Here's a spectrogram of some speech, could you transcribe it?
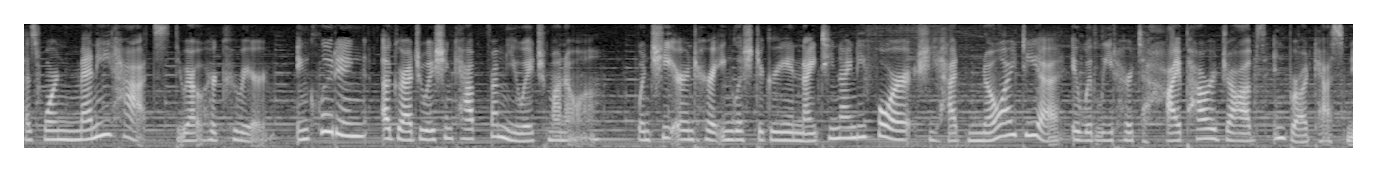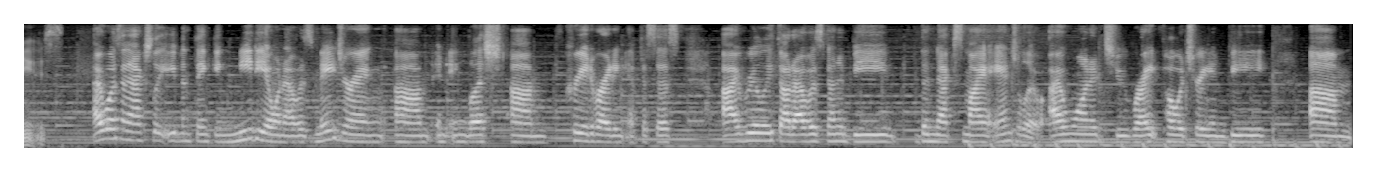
has worn many hats throughout her career, including a graduation cap from UH Manoa. When she earned her English degree in 1994, she had no idea it would lead her to high powered jobs in broadcast news. I wasn't actually even thinking media when I was majoring um, in English, um, creative writing emphasis. I really thought I was going to be the next Maya Angelou. I wanted to write poetry and be um,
